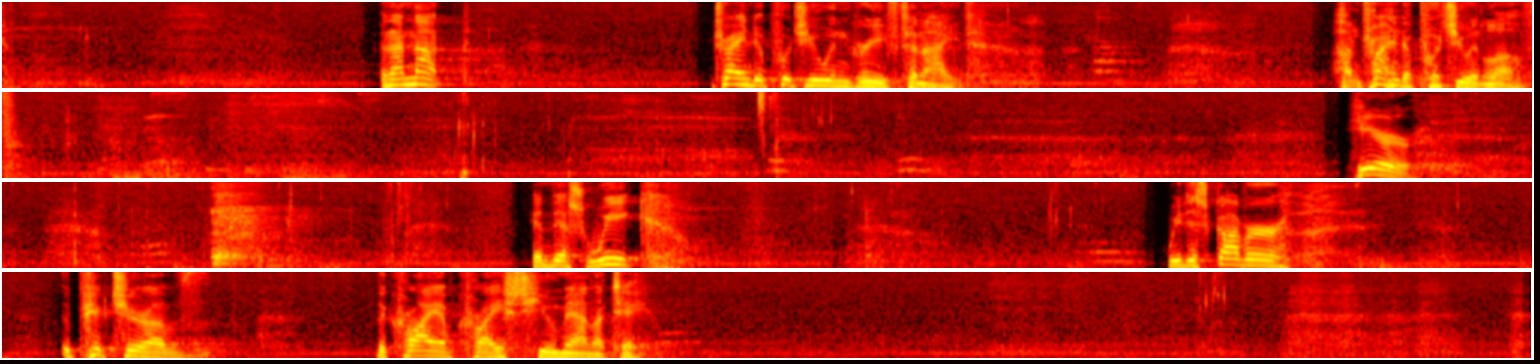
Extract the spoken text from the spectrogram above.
And I'm not trying to put you in grief tonight. I'm trying to put you in love. Here, In this week, we discover the picture of the cry of Christ's humanity.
